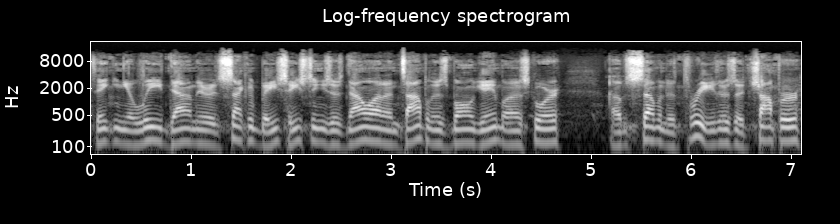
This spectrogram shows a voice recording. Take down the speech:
taking a lead down there at second base. Hastings is now out on top of this ball game by a score of 7 to 3. There's a chopper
